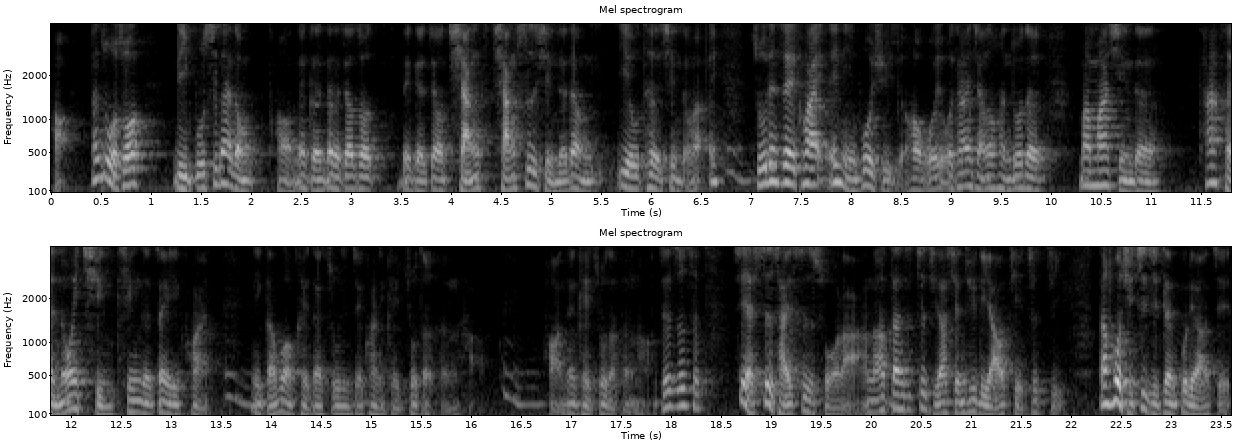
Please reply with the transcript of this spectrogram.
好，那如果说你不是那种哦，那个那个叫做那个叫强强势型的那种业务特性的话，哎，租赁这一块，哎，你或许哦，我我常常讲说很多的妈妈型的。她很容易倾听的这一块，嗯，你搞不好可以在租赁这块，你可以做得很好，嗯，好，那可以做得很好，这这是这也是才是说啦，然后但是自己要先去了解自己，但或许自己真的不了解，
